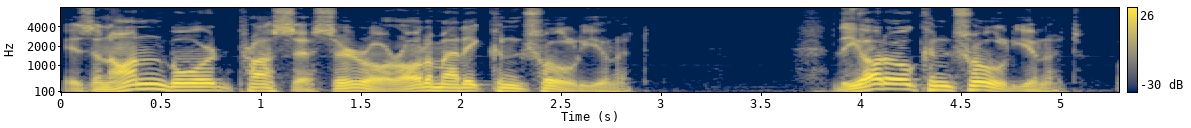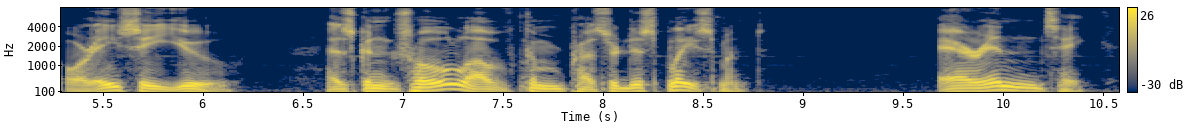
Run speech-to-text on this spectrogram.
is an onboard processor or automatic control unit. The Auto Control Unit, or ACU, has control of compressor displacement, air intake,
